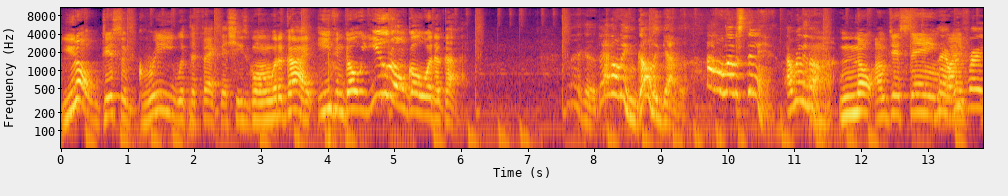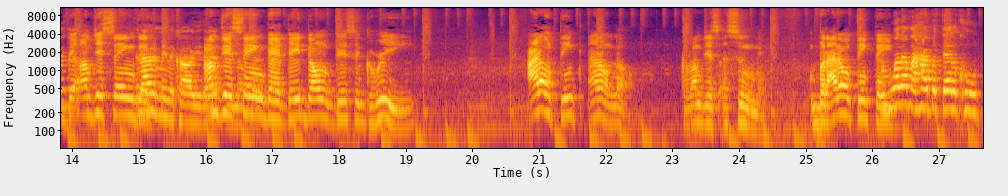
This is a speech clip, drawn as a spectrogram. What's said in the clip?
You don't disagree with the fact that she's going with a guy, even though you don't go with a guy. Nigga, that don't even go together. I don't understand. I really don't. No, I'm just saying. Now, like, rephrase it. that- I'm just saying And I didn't mean to call you that. I'm just you know, saying that they don't disagree. I don't think. I don't know, cause I'm just assuming. But I don't think they. Whatever hypothetical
